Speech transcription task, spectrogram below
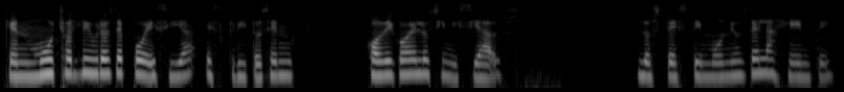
que en muchos libros de poesía escritos en Código de los Iniciados. Los testimonios de la gente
